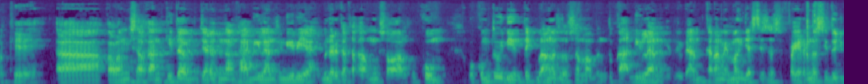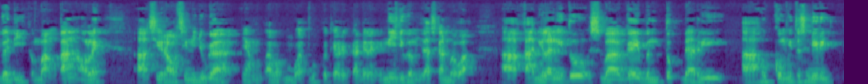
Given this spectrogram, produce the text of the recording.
Oke, eh, kalau misalkan kita bicara tentang keadilan sendiri ya, benar kata kamu soal hukum. Hukum tuh identik banget loh sama bentuk keadilan gitu kan, karena memang justice as fairness itu juga dikembangkan oleh eh, si Rawls ini juga, yang apa membuat buku teori keadilan ini juga menjelaskan bahwa eh, keadilan itu sebagai bentuk dari eh, hukum itu sendiri.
